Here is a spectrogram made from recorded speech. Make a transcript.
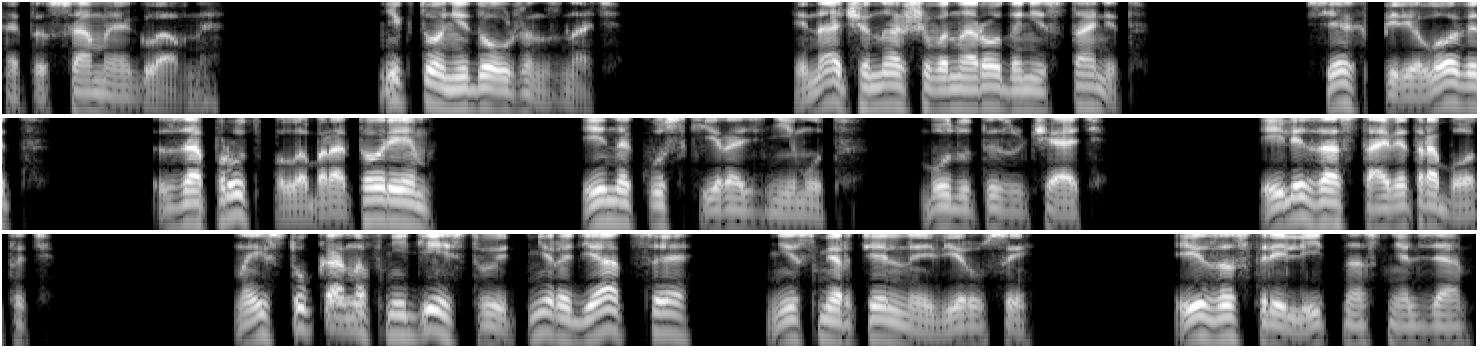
Это самое главное. Никто не должен знать. Иначе нашего народа не станет. Всех переловят, запрут по лабораториям и на куски разнимут, будут изучать. Или заставят работать. На истуканов не действует ни радиация, ни смертельные вирусы. И застрелить нас нельзя.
